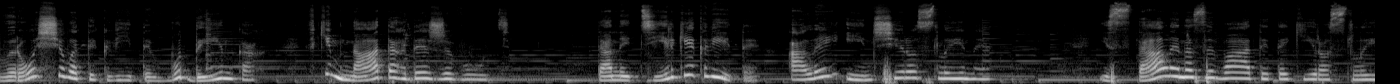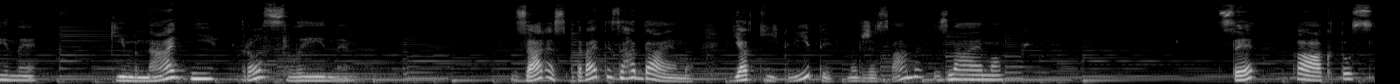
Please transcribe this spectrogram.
вирощувати квіти в будинках, в кімнатах, де живуть. Та не тільки квіти, але й інші рослини. І стали називати такі рослини кімнатні рослини. Зараз давайте згадаємо, які квіти ми вже з вами знаємо. Це кактус.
